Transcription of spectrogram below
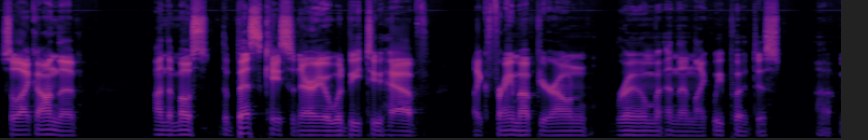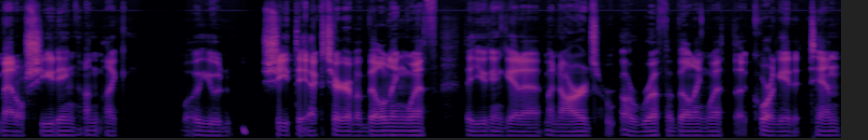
So like on the on the most the best case scenario would be to have like frame up your own room, and then like we put just uh, metal sheeting on like what you would sheet the exterior of a building with that you can get at Menards or, or roof a building with the corrugated tin.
